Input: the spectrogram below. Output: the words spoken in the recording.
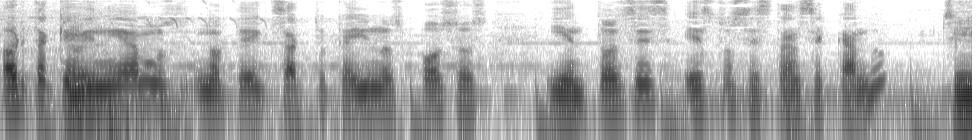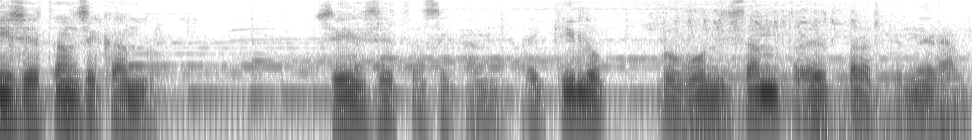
Ahorita que veníamos, noté exacto que hay unos pozos y entonces estos se están secando. Sí, se están secando. Sí, se está secando. Aquí lo profundizando otra vez para tener agua.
